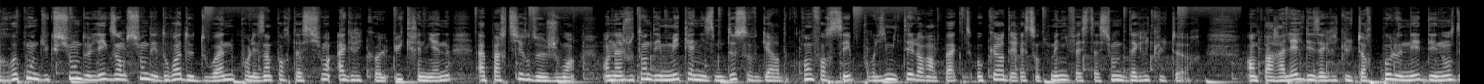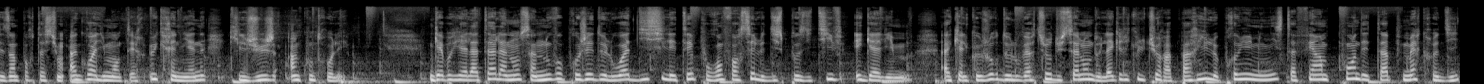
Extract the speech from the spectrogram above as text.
reconduction de l'exemption des droits de douane pour les importations agricoles ukrainiennes à partir de juin, en ajoutant des mécanismes de sauvegarde renforcés pour limiter leur impact au cœur des récentes manifestations d'agriculteurs. En parallèle, des agriculteurs polonais dénoncent des importations agroalimentaires ukrainiennes qu'ils jugent incontrôlées. Gabriel Attal annonce un nouveau projet de loi d'ici l'été pour renforcer le dispositif EGalim. À quelques jours de l'ouverture du Salon de l'agriculture à Paris, le Premier ministre a fait un point d'étape mercredi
